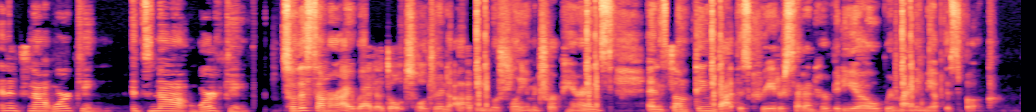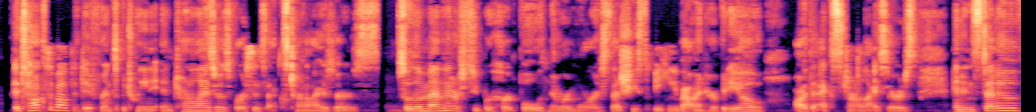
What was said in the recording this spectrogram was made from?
And it's not working. It's not working. So this summer, I read Adult Children of Emotionally Immature Parents, and something that this creator said in her video reminded me of this book. It talks about the difference between internalizers versus externalizers. So the men that are super hurtful with no remorse that she's speaking about in her video are the externalizers. And instead of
